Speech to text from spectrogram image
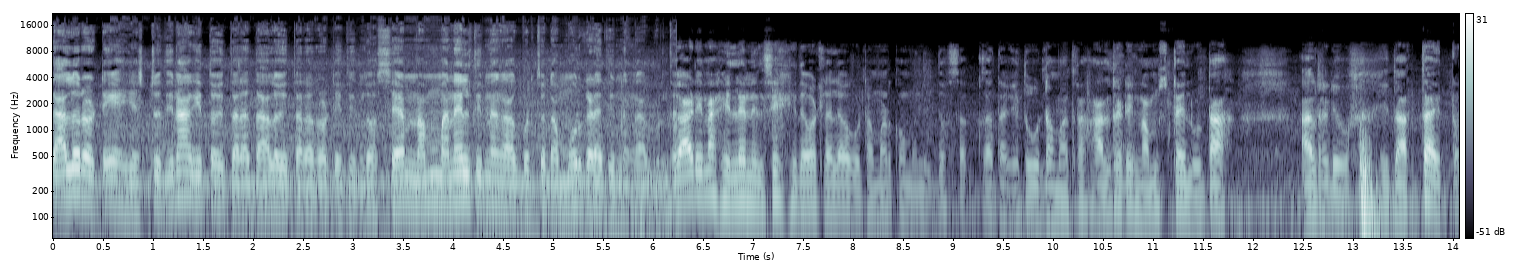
ದಾಲು ರೊಟ್ಟಿ. ಎಷ್ಟು ದಿನ ಆಗಿತ್ತು ಈ ಥರ ದಾಲು ಈ ಥರ ರೊಟ್ಟಿ ತಿಂದು. ಸೇಮ್ ನಮ್ಮ ಮನೇಲಿ ತಿನ್ನಂಗೆ ಆಗ್ಬಿಡ್ತು ನಮ್ಮೂರ ಕಡೆ ತಿನ್ನಂಗೆ ಆಗ್ಬಿಡ್ತು. ಗಾಡಿನ ಇಲ್ಲೇ ನಿಲ್ಲಿಸಿ ಇದೇ ಹೋಟ್ಲಲ್ಲೇ ಹೋಗಿ ಊಟ ಮಾಡ್ಕೊಂಡು ಬಂದಿದ್ದು. ಸಖತ್ತಾಗಿತ್ತು ಊಟ ಮಾತ್ರ. ಆಲ್ರೆಡಿ ನಮ್ಮ ಸ್ಟೈಲ್ ಊಟ. ಆಲ್ರೆಡಿ ಇದು ಆಗ್ತಾ ಇತ್ತು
